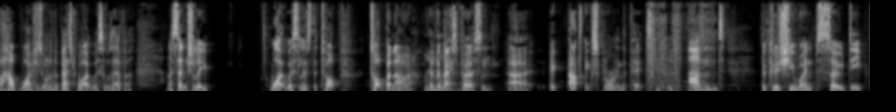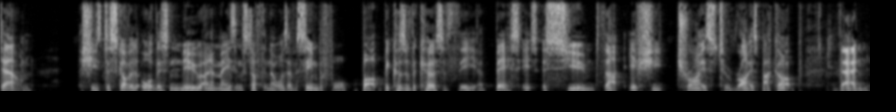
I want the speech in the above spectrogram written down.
how why she's one of the best White Whistles ever. And essentially, White Whistle is the top top banana, They're the best person uh, at exploring the pit, and because she went so deep down, she's discovered all this new and amazing stuff that no one's ever seen before. But because of the curse of the abyss, it's assumed that if she tries to rise back up, then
